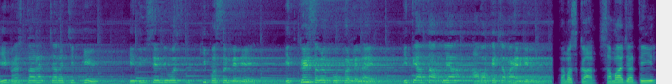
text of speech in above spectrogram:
ही भ्रष्टाचाराची कीड ही दिवसेंदिवस इतकी पसरलेली आहे. इतकंही सगळं पोखरलेलं आहे की ते आता आपल्या आवाक्याच्या बाहेर गेलेलं आहे. नमस्कार. समाजातील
